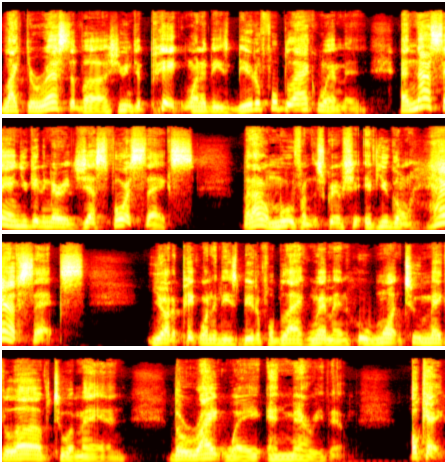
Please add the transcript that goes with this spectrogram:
like the rest of us, you need to pick one of these beautiful black women. And not saying you're getting married just for sex, but I don't move from the scripture. If you're going to have sex, you ought to pick one of these beautiful black women who want to make love to a man the right way and marry them. Okay,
